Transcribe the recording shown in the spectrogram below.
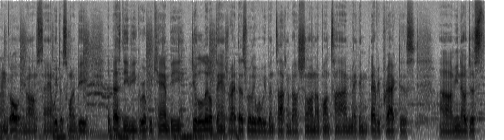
and goal. You know what I'm saying? We just want to be the best DB group we can be, do the little things right. That's really what we've been talking about, showing up on time, making every practice, um, you know, just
